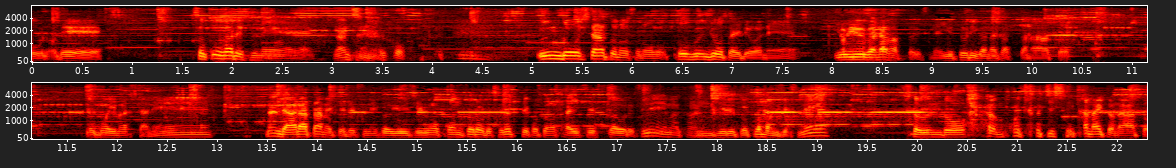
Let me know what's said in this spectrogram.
うので、そこがですね、なんつうんだろう。運動した後のその興奮状態ではね、余裕がなかったですね。ゆとりがなかったなと思いましたね。なんで改めてですね、そういう自分をコントロールするってことの大切さをですね、まあ感じるとともにですね、ちょっと運動もう少ししていかないとなと、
